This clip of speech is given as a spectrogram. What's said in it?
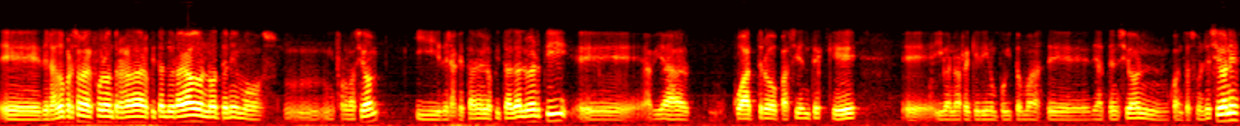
Eh, de las dos personas que fueron trasladadas al hospital de Bragado no tenemos mmm, información y de las que están en el hospital de Alberti eh, había cuatro pacientes que eh, iban a requerir un poquito más de atención en cuanto a sus lesiones.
